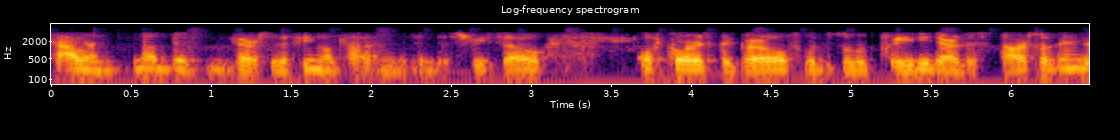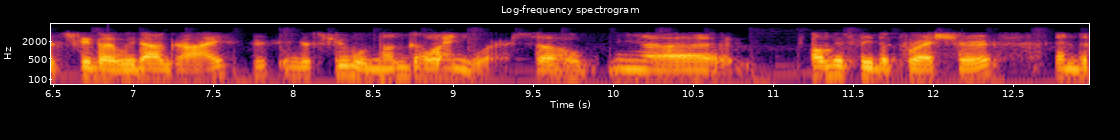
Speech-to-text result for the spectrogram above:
talent, not the versus the female talent in this industry. So, of course, the girls would look pretty; they're the stars of the industry. But without guys, this industry will not go anywhere. So, uh, obviously, the pressure and the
